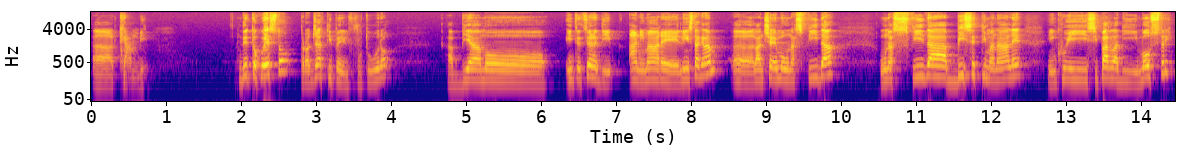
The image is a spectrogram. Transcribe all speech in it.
uh, cambi. Detto questo, progetti per il futuro. Abbiamo intenzione di animare l'Instagram, uh, lanceremo una sfida, una sfida bisettimanale in cui si parla di mostri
